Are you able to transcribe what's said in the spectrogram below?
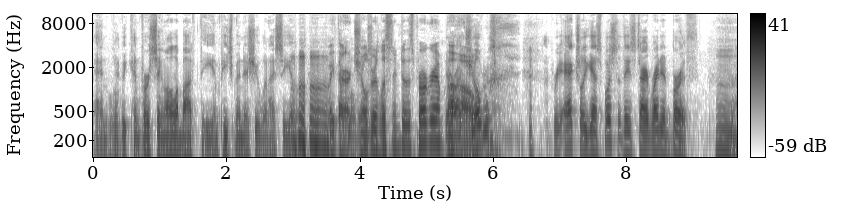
and we'll be conversing all about the impeachment issue when I see him. Wait, there are children listening to this program? There Uh-oh. are children. Re- Actually, yes, supposed to they start right at birth. Hmm.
